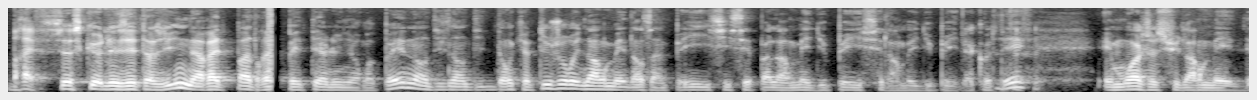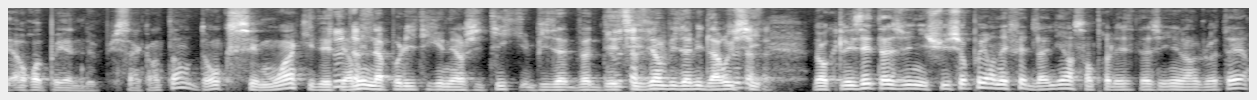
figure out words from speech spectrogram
Bref. C'est ce que les États-Unis n'arrêtent pas de répéter à l'Union européenne en disant donc il y a toujours une armée dans un pays, si ce n'est pas l'armée du pays, c'est l'armée du pays d'à côté. Et moi, je suis l'armée européenne depuis 50 ans, donc c'est moi qui détermine la politique énergétique, votre décision vis-à-vis de la Russie. Donc les États-Unis, je suis surpris en effet de l'alliance entre les États-Unis et l'Angleterre,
